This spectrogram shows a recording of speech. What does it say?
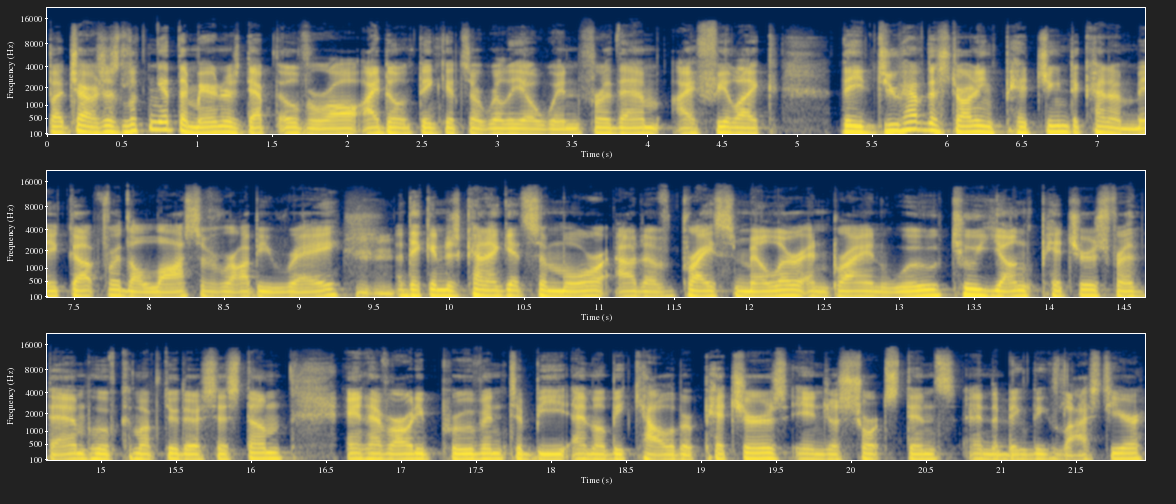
But Travis, just looking at the Mariners' depth overall, I don't think it's a really a win for them. I feel like they do have the starting pitching to kind of make up for the loss of Robbie Ray. Mhm. They can just kind of get some more out of Bryce Miller and Bryan Woo, two young pitchers for them who have come up through their system and have already proven to be MLB caliber pitchers in just short stints in the big leagues last year.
